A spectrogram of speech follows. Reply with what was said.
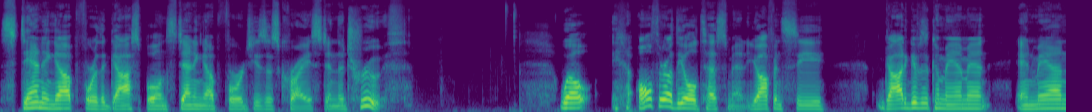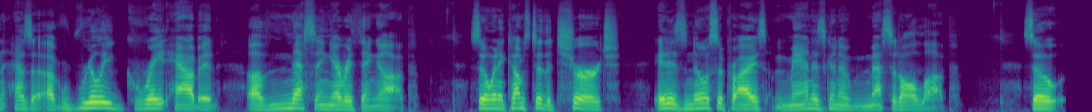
standing up for the gospel and standing up for Jesus Christ and the truth. Well, all throughout the Old Testament, you often see God gives a commandment and man has a, a really great habit of messing everything up. So when it comes to the church, it is no surprise man is going to mess it all up. So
